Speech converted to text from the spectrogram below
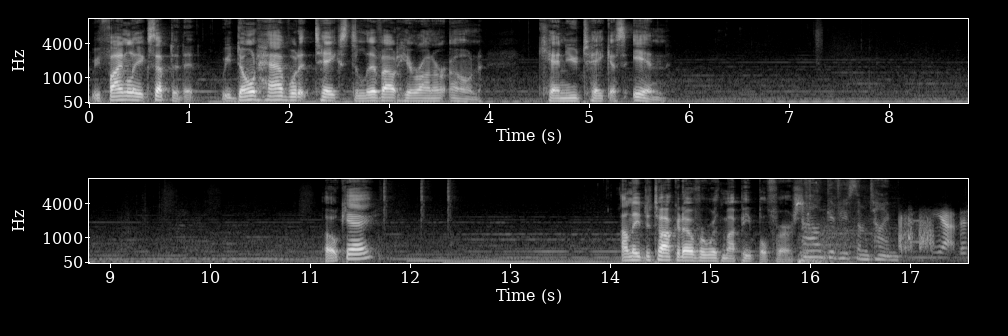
We finally accepted it. We don't have what it takes to live out here on our own. Can you take us in? Okay. I'll need to talk it over with my people first. I'll give you some time. Yeah, this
